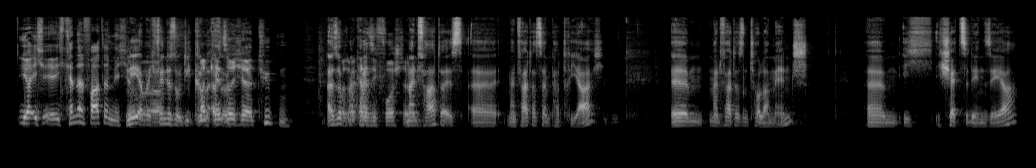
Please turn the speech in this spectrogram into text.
nicht? ja, ich, ich kenne deinen Vater nicht. Nee, aber ich finde so, die Man Grimme- kennt also- solche Typen. Also, Also man kann es sich vorstellen. Mein Vater ist, äh, mein Vater ist ein Patriarch. Ähm, mein Vater ist ein toller Mensch. Ähm, ich, ich schätze den sehr.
